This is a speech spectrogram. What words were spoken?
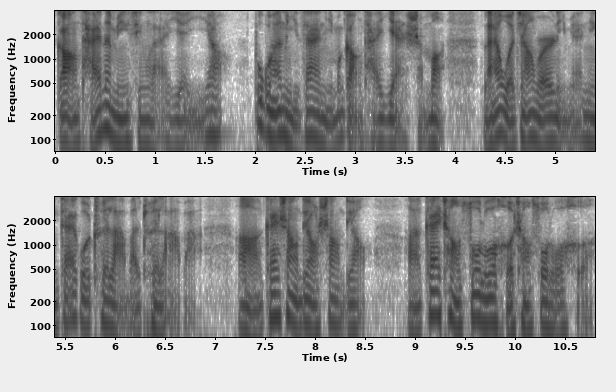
港台的明星来也一样，不管你在你们港台演什么，来我姜文里面，你该给我吹喇叭吹喇叭啊，该上吊上吊啊，该唱梭罗河唱梭罗河。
